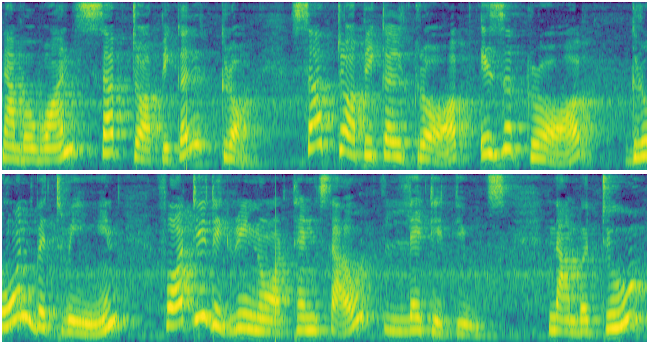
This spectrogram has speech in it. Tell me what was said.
Number one, subtropical crop. Subtropical crop is a crop grown between 40 degree north and south latitudes. Number two,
